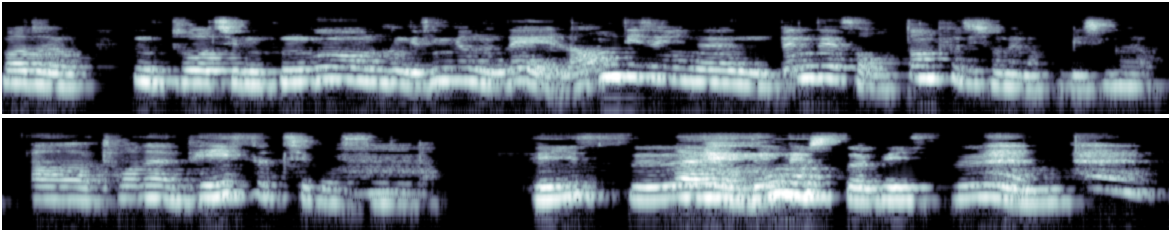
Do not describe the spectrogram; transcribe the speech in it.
맞아요. 음, 저 지금 궁금한 게 생겼는데, 라운 DJ는 밴드에서 어떤 포지션을 맡고 계신가요? 아, 저는 베이스 치고 있습니다. 베이스. 네. 너무 멋있어요, 베이스.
